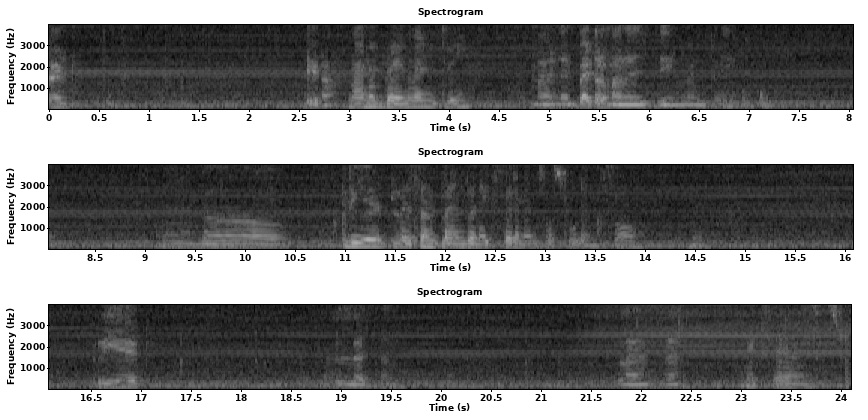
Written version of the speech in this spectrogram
student data. manage the inventory Manage, better manage the inventory. and uh, create lesson plans and experiments for students so Create lesson plans and experiments for students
